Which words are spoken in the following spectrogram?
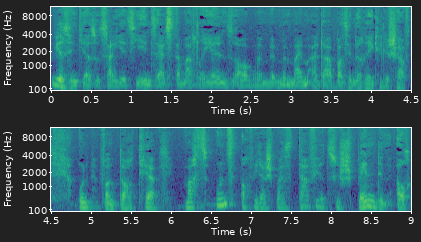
wir sind ja sozusagen jetzt jenseits der materiellen Sorgen. Mit, meinem Alter haben wir es in der Regel geschafft. Und von dort her macht es uns auch wieder Spaß, dafür zu spenden, auch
